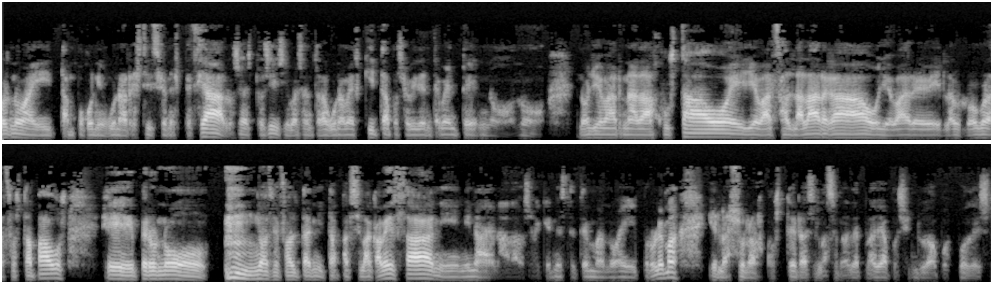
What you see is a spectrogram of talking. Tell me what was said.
pues no hay tampoco ninguna restricción especial. O sea, esto sí, si vas a entrar a alguna mezquita, pues evidentemente no, no, no llevar nada ajustado, eh, llevar falda larga o llevar eh, los, brazos tapados, eh, pero no, no hace falta ni taparse la cabeza ni, ni nada de nada. O sea, que en este tema no hay problema. Y en las zonas costeras, en las zonas de playa, pues sin duda pues puedes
